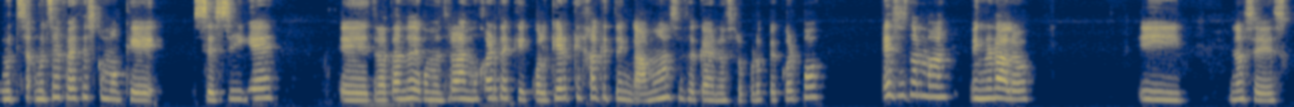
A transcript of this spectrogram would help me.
muchas, muchas veces como que se sigue eh, tratando de convencer a la mujer de que cualquier queja que tengamos acerca de nuestro propio cuerpo, eso es normal, ignóralo. Y no sé, es,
